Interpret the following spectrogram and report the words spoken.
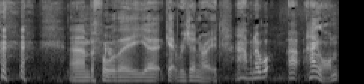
um, before they uh, get regenerated. Ah, but no, what? Uh, hang on.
